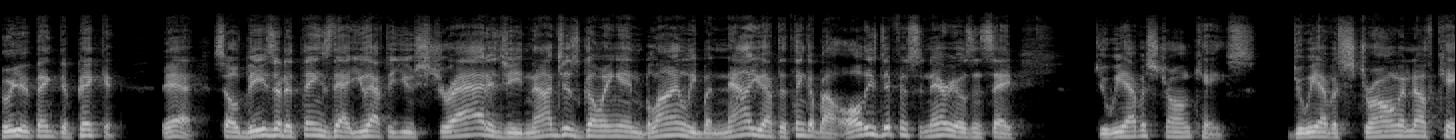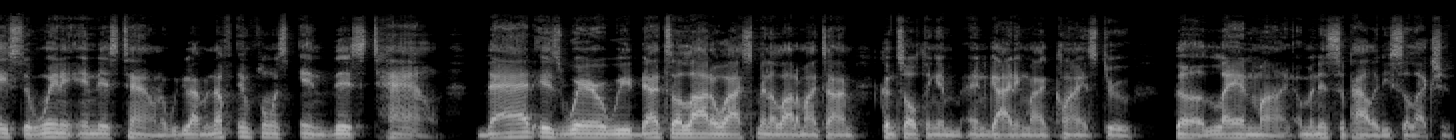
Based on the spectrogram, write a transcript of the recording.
Who you think they're picking? Yeah. So these are the things that you have to use strategy, not just going in blindly, but now you have to think about all these different scenarios and say, do we have a strong case? Do we have a strong enough case to win it in this town? Or we do have enough influence in this town? That is where we that's a lot of why i spend a lot of my time consulting and, and guiding my clients through the landmine of municipality selection.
